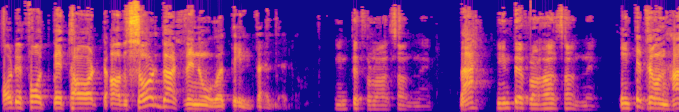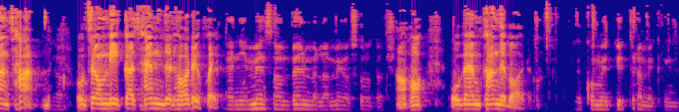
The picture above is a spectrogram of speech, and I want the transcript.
Har du fått betalt av Sordas vid något tillfälle? Då? Inte från hans hand, nej. Va? Inte från hans hand, nej. Inte från hans hand? Ja. Och från vilkas händer har det skett? En gemensam vän mellan mig och Sordas. Jaha. Och vem kan det vara då? Jag kommer inte yttra mig kring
